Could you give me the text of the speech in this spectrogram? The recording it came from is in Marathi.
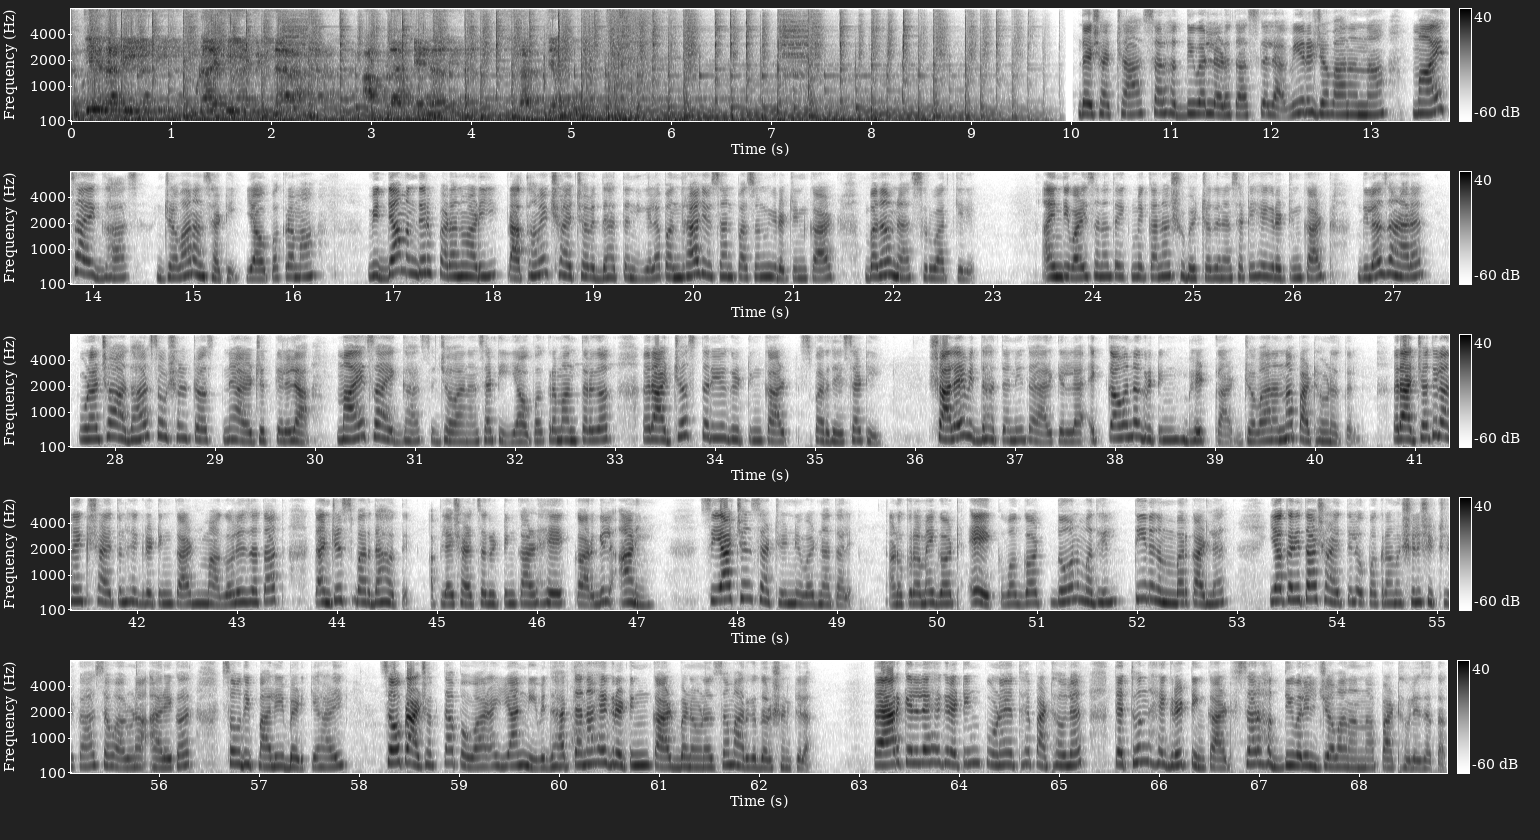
जनतेसाठी कुणाशी भेटणारा? आपला चॅनल सत्यमुख देशाच्या सरहद्दीवर लढत असलेल्या वीर जवानांना मायेचा एक घास जवानांसाठी या उपक्रमा विद्या मंदिर फडणवाडी प्राथमिक शाळेच्या विद्यार्थ्यांनी गेल्या पंधरा दिवसांपासून ग्रेटिंग कार्ड बनवण्यास सुरुवात केली. ऐन दिवाळी सणात एकमेकांना शुभेच्छा देण्यासाठी हे ग्रीटिंग कार्ड दिलं जाणार आहे. पुण्याच्या आधार सोशल ट्रस्टने आयोजित केलेल्या मायेचा एक घास जवानांसाठी या उपक्रमांतर्गत राज्यस्तरीय ग्रीटिंग कार्ड स्पर्धेसाठी शालेय विद्यार्थ्यांनी तयार केलेल्या एक्कावन्न ग्रीटिंग भेट कार्ड जवानांना पाठवण्यात आले. राज्यातील अनेक शाळेतून हे ग्रीटिंग कार्ड मागवले जातात. त्यांची स्पर्धा होते. आपल्या शाळेचं ग्रीटिंग कार्ड हे कारगिल आणि सियाचेनसाठी निवडण्यात आले. अनुक्रमे गट एक व गट दोनमधील तीन नंबर काढल्यात. याकरिता शाळेतील उपक्रमशील शिक्षिका सौ अरुणा आरेकर सौ दीपाली बेडकेहाळी सौ प्राजक्ता पवार यांनी विद्यार्थ्यांना हे ग्रेटिंग कार्ड बनवण्याचं मार्गदर्शन केलं. तयार केलेले हे ग्रेटिंग पुणे येथे पाठवल्यात. तेथून हे ग्रेटिंग कार्ड सरहद्दीवरील जवानांना पाठवले जातात.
